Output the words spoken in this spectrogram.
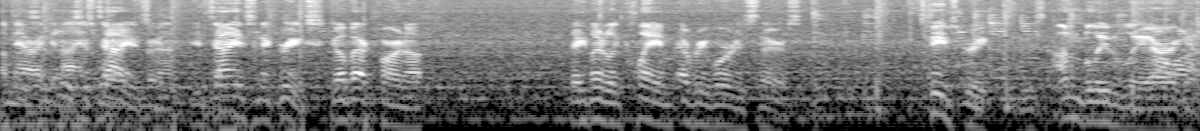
Americanized It's word Italians, man. The Italians and the Greeks. Go back far enough. They literally claim every word is theirs. Steve's Greek. He's unbelievably arrogant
